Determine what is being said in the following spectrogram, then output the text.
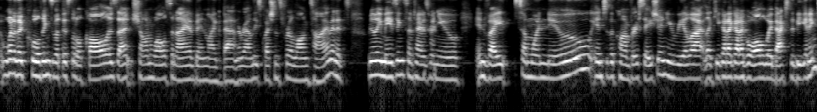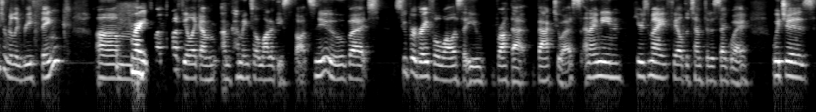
one of the cool things about this little call is that Sean Wallace and I have been like batting around these questions for a long time. And it's really amazing sometimes when you invite someone new into the conversation, you realize like you gotta gotta go all the way back to the beginning to really rethink. Um right. So I kind of feel like I'm I'm coming to a lot of these thoughts new, but super grateful, Wallace, that you brought that back to us. And I mean, here's my failed attempt at a segue, which is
